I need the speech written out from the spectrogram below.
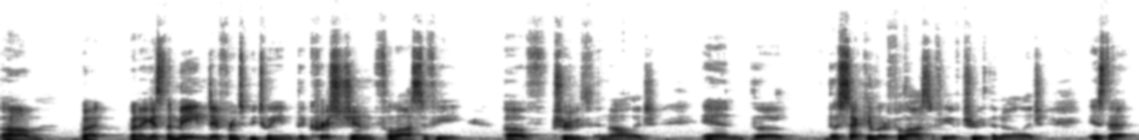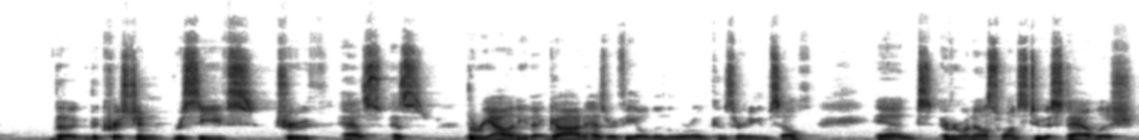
Um, but, but I guess the main difference between the Christian philosophy of truth and knowledge and the, the secular philosophy of truth and knowledge is that the, the Christian receives truth as as the reality that God has revealed in the world concerning himself. And everyone else wants to establish,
